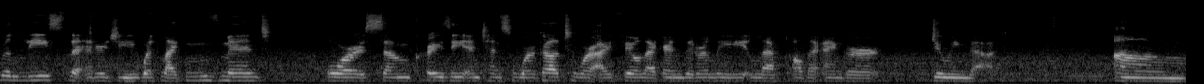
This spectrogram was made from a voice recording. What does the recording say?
release the energy with like movement or some crazy intense workout to where I feel like I literally left all the anger doing that. Um,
